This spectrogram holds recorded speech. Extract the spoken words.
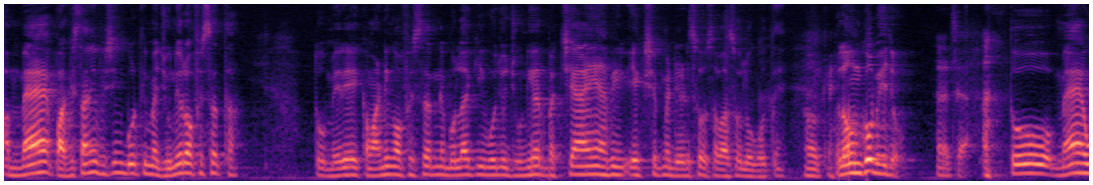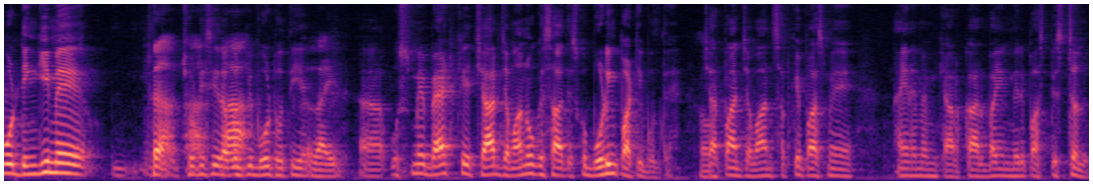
अब मैं पाकिस्तानी फिशिंग बोट थी मैं जूनियर ऑफिसर था। तो मेरे कमांडिंग ऑफिसर ने बोला कि वो जो जूनियर बच्चे आए हैं अभी एक शिप में डेढ़ सौ सवा सौ लोग होते हैं। Okay. बोला उनको भेजो। अच्छा। तो मैं वो डिंगी में छोटी सी रबर की बोट होती है. अ, उसमें बैठ के चार जवानों के साथ इसको बोर्डिंग पार्टी बोलते हैं। चार पाँच जवान सबके पास में नाइन एम एम कार्बाइन मेरे पास पिस्टल.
